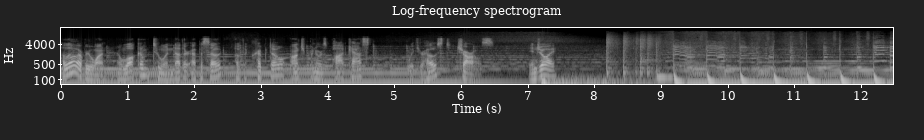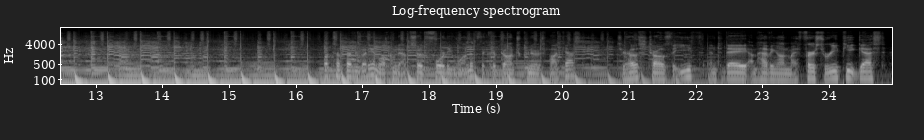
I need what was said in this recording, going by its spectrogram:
Hello, everyone, and welcome to another episode of the Crypto Entrepreneurs Podcast with your host, Charles. Enjoy. What's up, everybody, and welcome to episode 41 of the Crypto Entrepreneurs Podcast. It's your host, Charles the ETH, and today I'm having on my first repeat guest.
